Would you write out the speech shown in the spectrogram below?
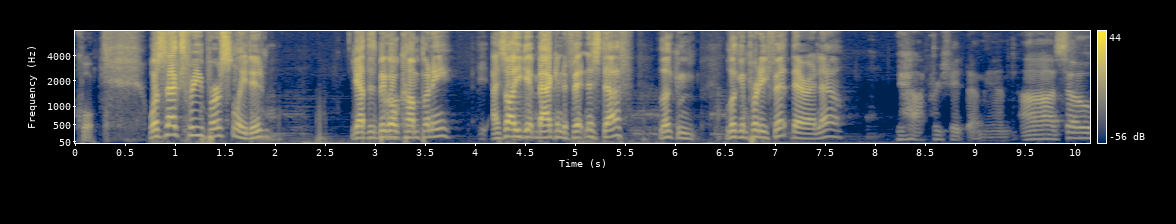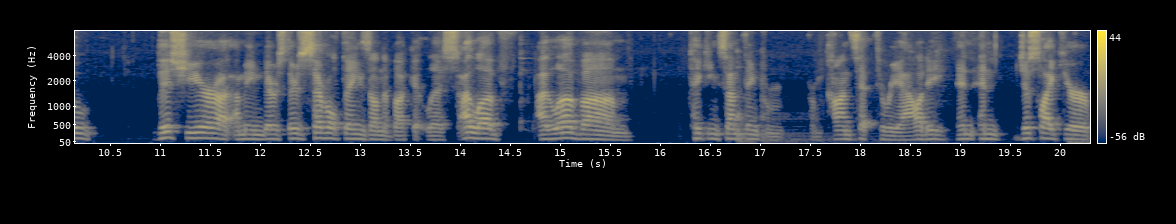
cool. What's next for you personally, dude? You got this big old company. I saw you getting back into fitness stuff. Looking looking pretty fit there right now. Yeah, I appreciate that, man. Uh, so this year, I, I mean, there's there's several things on the bucket list. I love I love um, taking something from from concept to reality, and and just like your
